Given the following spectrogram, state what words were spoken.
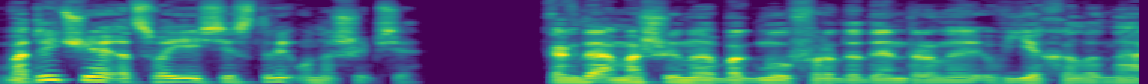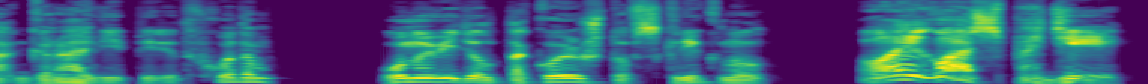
В отличие от своей сестры, он ошибся. Когда машина, обогнув рододендроны, въехала на гравий перед входом, он увидел такое, что вскрикнул «Ой, Господи!»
